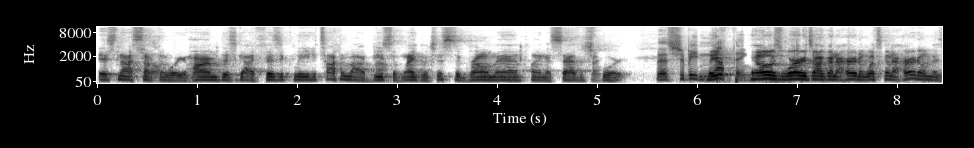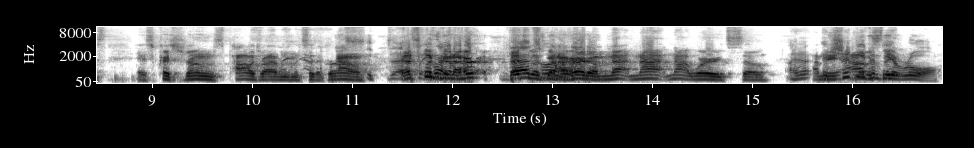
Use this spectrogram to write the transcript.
it's not something where you harm this guy physically. He's talking about abusive language. This is a grown man playing a savage sport. This should be nothing. Those words aren't going to hurt him. What's going to hurt him is is Chris Jones power driving him into the ground. exactly that's what's right. going to hurt. That's, that's what's going to hurt him. Not not not words. So I, I mean, it shouldn't even be a rule.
